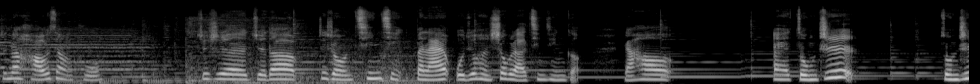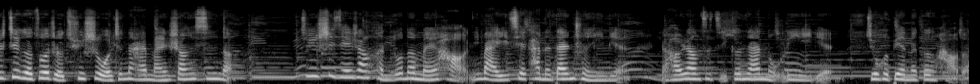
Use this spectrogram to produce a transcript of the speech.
真的好想哭。就是觉得这种亲情，本来我就很受不了亲情梗。然后，哎，总之，总之这个作者去世，我真的还蛮伤心的。就是世界上很多的美好，你把一切看得单纯一点，然后让自己更加努力一点，就会变得更好的。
